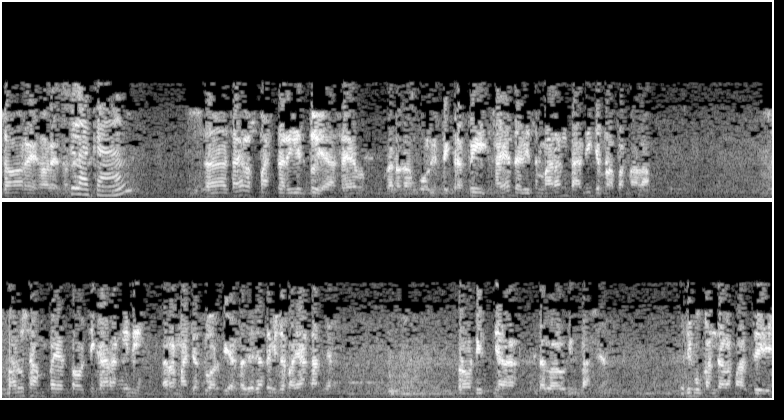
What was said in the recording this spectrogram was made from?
Sore, sore, sore. Silakan. Eh, saya lepas dari itu ya, saya bukan orang politik, tapi saya dari Semarang tadi jam 8 malam. Baru sampai tol Cikarang ini, karena macet luar biasa. Jadi Anda bisa bayangkan ya, lalu lintas ya. Jadi bukan dalam arti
